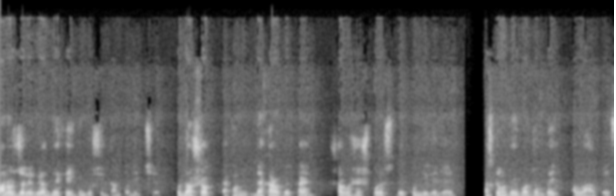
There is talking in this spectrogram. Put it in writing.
মানুষজন এগুলো দেখেই কিন্তু সিদ্ধান্ত নিচ্ছে। তো দর্শক, এখন দেখার অপেক্ষায় সর্বশেষ পরিস্থিতি কোন দিকে যায়? আজকের মতো এই পর্যন্তই, আল্লাহ হাফেজ।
